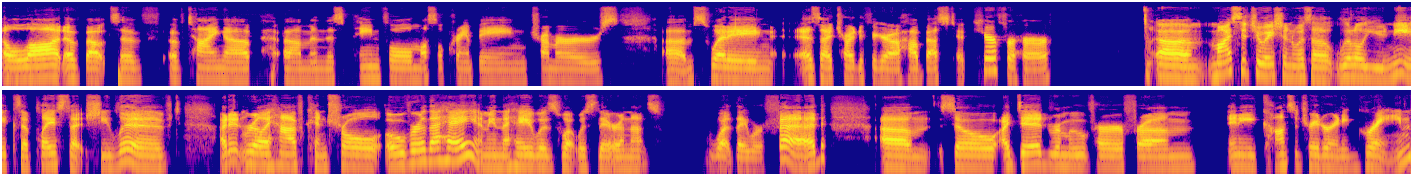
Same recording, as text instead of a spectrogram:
a lot of bouts of of tying up um, and this painful muscle cramping, tremors, um, sweating. As I tried to figure out how best to care for her, um, my situation was a little unique. The place that she lived, I didn't really have control over the hay. I mean, the hay was what was there, and that's what they were fed. Um, so I did remove her from any concentrate or any grain,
